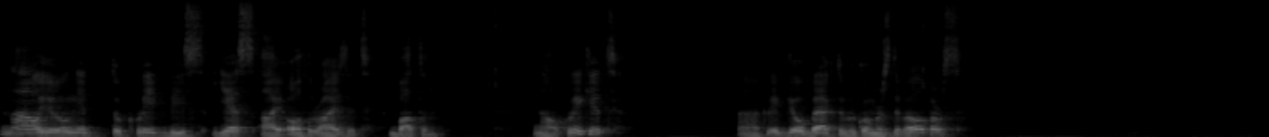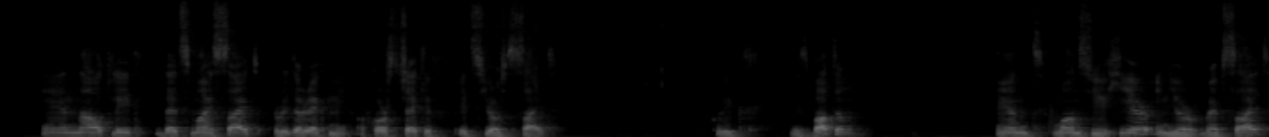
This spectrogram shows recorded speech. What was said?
Now you will need to click this Yes, I authorize it button. Now click it. Uh, click Go back to WooCommerce Developers. And now click That's my site, redirect me. Of course, check if it's your site. Click this button. And once you're here in your website,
